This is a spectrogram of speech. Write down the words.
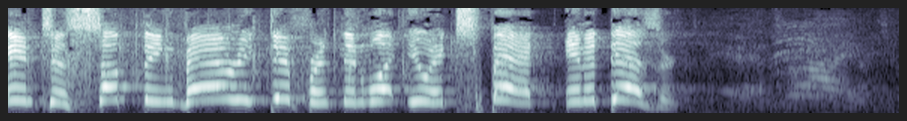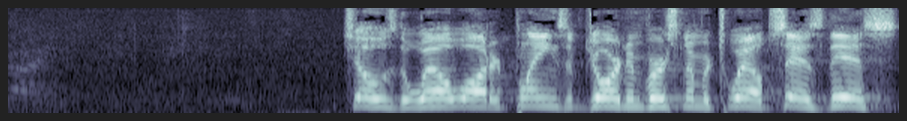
into something very different than what you expect in a desert. Chose the well watered plains of Jordan. Verse number 12 says this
